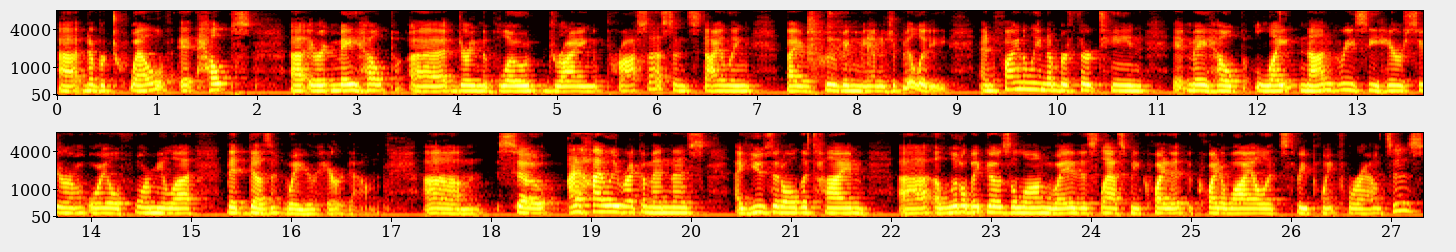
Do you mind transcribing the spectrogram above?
Uh, number 12, it helps uh, or it may help during the blow drying process and styling by improving manageability. And finally, number 13, it may help light non-greasy hair serum oil formula that doesn't weigh your hair down. Um, so I highly recommend this. I use it all the time. Uh, a little bit goes a long way. This lasts me quite a, quite a while. It's 3.4 ounces,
